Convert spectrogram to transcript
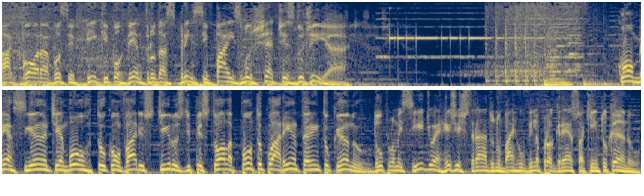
Agora você fique por dentro das principais manchetes do dia. Comerciante é morto com vários tiros de pistola ponto .40 em Tucano. Duplo homicídio é registrado no bairro Vila Progresso, aqui em Tucano.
